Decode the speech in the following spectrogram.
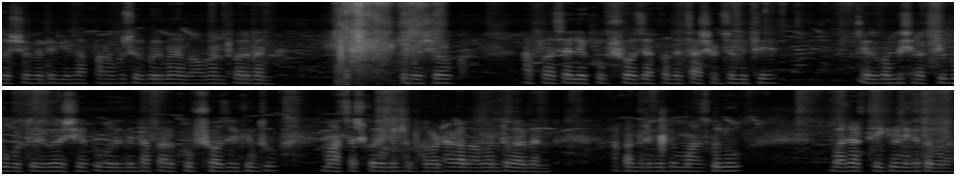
দর্শক, এতে কিন্তু আপনারা প্রচুর পরিমাণে লাভবান হতে পারবেন। দর্শক, আপনারা চাইলে খুব সহজে আপনাদের চাষের জমিতে এরকম বিশাল একটি পুকুর তৈরি করে, সেই পুকুরে কিন্তু আপনারা খুব সহজে কিন্তু মাছ চাষ করে কিন্তু ভালো টাকা লাভ আনতে পারবেন। আপনাদের কিন্তু মাছগুলো বাজার থেকে কিনে খেতে হবে না।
